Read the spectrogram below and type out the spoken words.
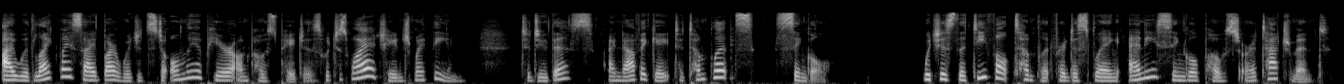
I would like my sidebar widgets to only appear on post pages, which is why I changed my theme. To do this, I navigate to Templates, Single, which is the default template for displaying any single post or attachment.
